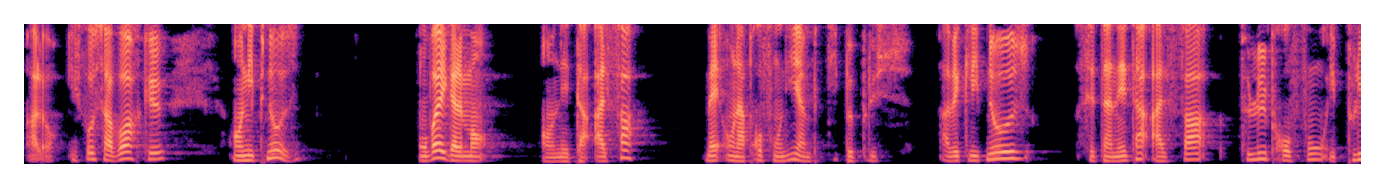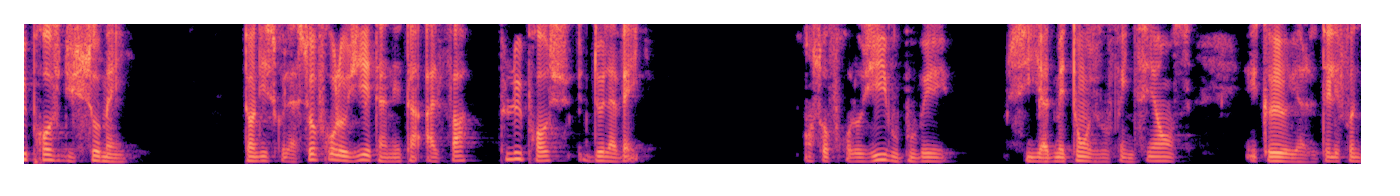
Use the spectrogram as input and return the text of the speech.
Alors, il faut savoir que, en hypnose, on va également en état alpha, mais on approfondit un petit peu plus. Avec l'hypnose, c'est un état alpha plus profond et plus proche du sommeil, tandis que la sophrologie est un état alpha plus proche de la veille. En sophrologie, vous pouvez, si admettons je vous fais une séance et que y a le téléphone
